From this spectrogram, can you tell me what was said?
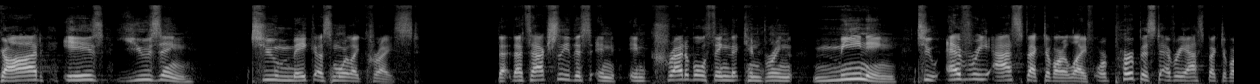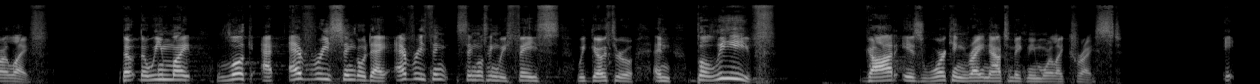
God is using to make us more like Christ. That, that's actually this in, incredible thing that can bring meaning to every aspect of our life or purpose to every aspect of our life. That, that we might look at every single day, every single thing we face, we go through, and believe God is working right now to make me more like Christ. It,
